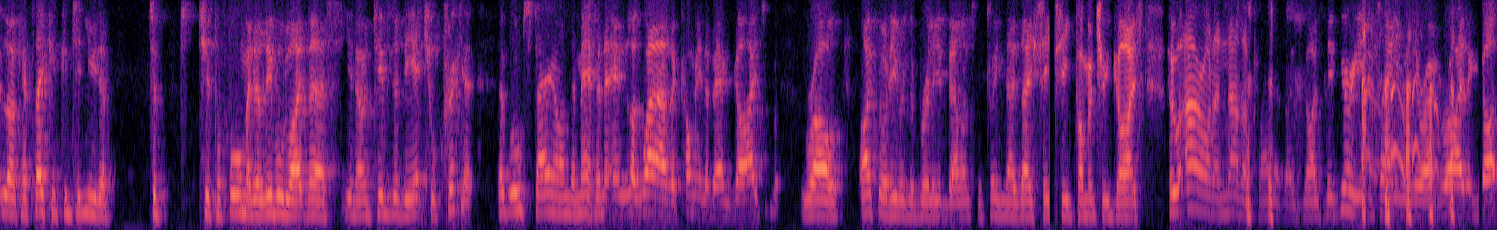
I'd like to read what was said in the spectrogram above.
look, if they could continue to to to perform at a level like this, you know, in terms of the actual cricket, it will stay on the map. And, and look, one other comment about guys role. I thought he was a brilliant balance between those ACC commentary guys who are on another planet. Those guys, they're very entertaining in their own right, and got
